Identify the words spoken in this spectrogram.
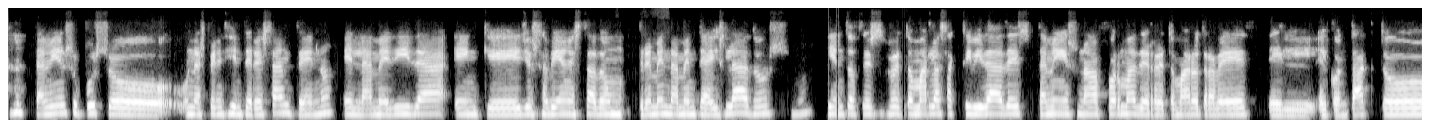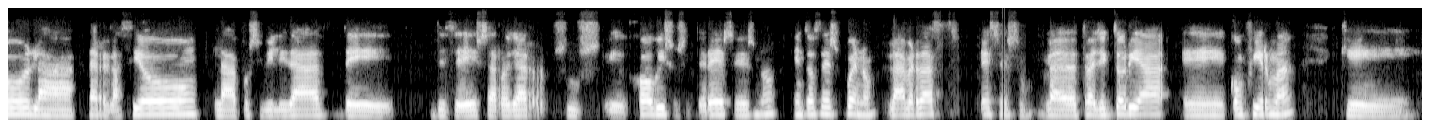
también supuso una experiencia interesante, ¿no? En la medida en que ellos habían estado tremendamente aislados, ¿no? Y entonces retomar las actividades también es una forma de retomar otra vez el, contacto, la, la, relación, la posibilidad de, de desarrollar sus eh, hobbies, sus intereses, ¿no? Entonces, bueno, la verdad es eso. La trayectoria eh, confirma que,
